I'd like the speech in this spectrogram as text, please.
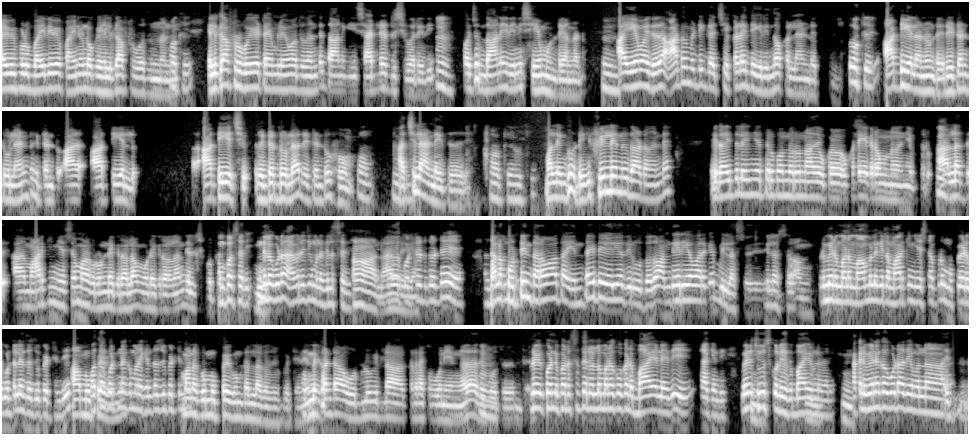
అవి ఇప్పుడు బయలుదేరే పైన ఒక హెలికాప్టర్ పోతుందండి హెలికాప్టర్ పోయే టైంలో ఏమవుతుందంటే దానికి శాటిలైట్ రిసీవర్ ఇది. కొంచెం దాని దీని సేమ్ ఉంటాయి అన్నట్టు. ఆ ఏమైతుంది? ఆటోమేటిక్గా వచ్చి ఎక్కడైతే ఎగిరిందో అక్కడ ల్యాండ్ అవుతుంది. ఓకే ఆర్టీఎల్ అని ఉంటాయి return to land return to RTL RTH return to land return to home. వచ్చి ల్యాండ్ అవుతుంది. అది ఓకే ఓకే మళ్ళీ ఇంకోటి ఈ ఫీల్డ్ ఎందుకు దాటదంటే ఈ రైతులు ఏం చేస్తారు కొందరు నాది ఒక ఒకటే ఎకరం ఉన్నదని చెప్తారు. Hmm. వాళ్ళ ఆ మార్కింగ్ చేస్తే మనకు రెండు ఎకరాల మూడు ఎకరాల అని తెలిసిపోతుంది. కంపల్సరీ ఇందులో కూడా యావరేజ్ మనకు తెలుస్తుంది. మళ్ళీ కొట్టిన తర్వాత ఎంతైతే ఏరియా తిరుగుతుందో అంత ఏరియా వరకే బిల్ వస్తుంది Bill వస్తది. ఇప్పుడు మీరు మనం మామూలుగా ఇట్లా మార్కింగ్ చేసినప్పుడు ముప్పై ఏడు గుంటలు ఎంత చూపెట్టింది మొత్తం కొట్టినాక మనకి ఎంత చూపెట్టింది మనకు ముప్పై గుంటల దాకా చూపెట్టింది. ఎందుకంటే ఆ ఒడ్లు ఇట్లా అక్కడ దాకా పోనీయం కదా అది. పోతుంది ఇప్పుడు కొన్ని పరిస్థితులలో మనకు ఒక బాయ్ అనేది తాకింది మీరు. చూసుకోలేదు బాయ్. ఉన్నదని. అక్కడ వెనక కూడా అదేమన్నా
